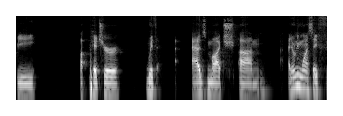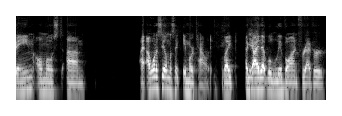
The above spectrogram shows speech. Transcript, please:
be a pitcher with as much um I don't even want to say fame, almost um I, I want to say almost like immortality. Like a Yeah. guy that will live on forever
